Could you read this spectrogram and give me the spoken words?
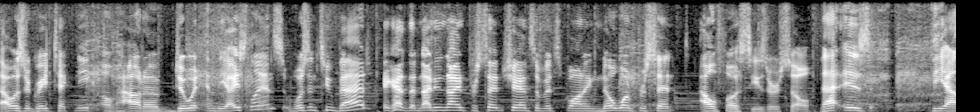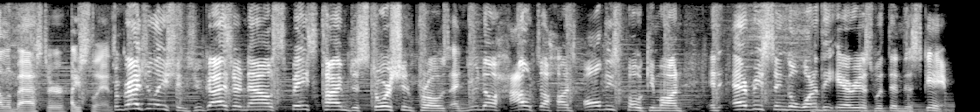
that was a great technique of how to do it in the Icelands. It wasn't too bad. It had the 99% chance of it spawning, no 1% alpha Scizor. So that is the Alabaster Iceland. Congratulations, you guys are now space-time distortion pros and you know how to hunt all these Pokemon in every single one of the areas within this game.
